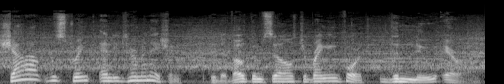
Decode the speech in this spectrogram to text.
shout out with strength and determination to devote themselves to bringing forth the new era.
